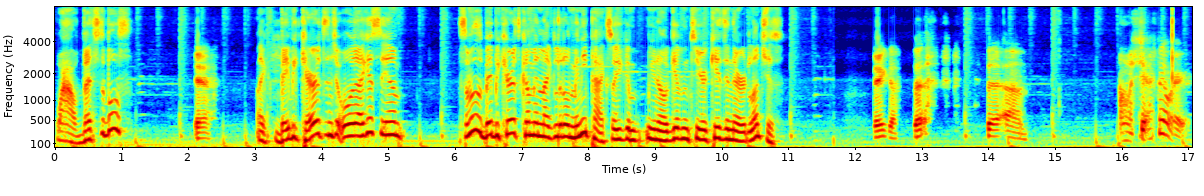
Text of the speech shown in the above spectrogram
Wow. Vegetables Yeah. like baby carrots and shit. Well, I guess yeah. Some of those baby carrots come in like little mini packs, so you can you know give them to your kids in their lunches. There you go. The the um. Oh shit! I forget where.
